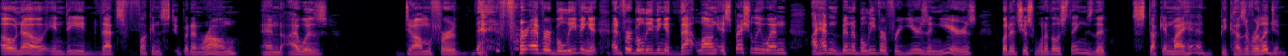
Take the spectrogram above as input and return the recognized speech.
oh no, indeed that's fucking stupid and wrong and I was dumb for forever believing it and for believing it that long especially when I hadn't been a believer for years and years but it's just one of those things that stuck in my head because of religion.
